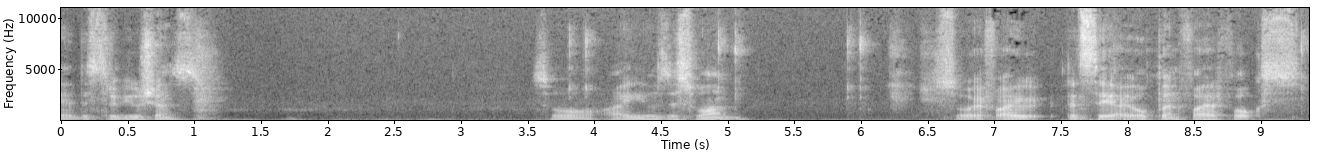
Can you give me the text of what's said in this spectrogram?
uh, distributions. So i use this one. So if i let's say i open firefox.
